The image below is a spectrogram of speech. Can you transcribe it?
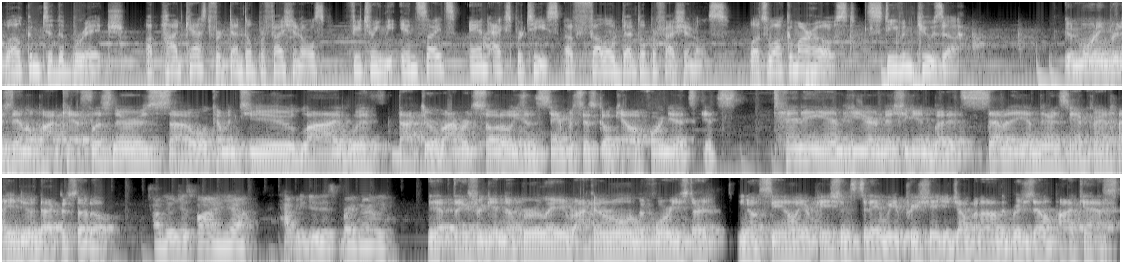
Welcome to The Bridge, a podcast for dental professionals featuring the insights and expertise of fellow dental professionals. Let's welcome our host, Steven Kuza. Good morning, Bridge Dental Podcast listeners. Uh, we're coming to you live with Dr. Robert Soto. He's in San Francisco, California. It's it's 10 a.m. here in Michigan, but it's 7 a.m. there in San Fran. How you doing, Dr. Soto? I'm doing just fine. Yeah, happy to do this bright and early. Yep. Thanks for getting up early, rocking and rolling before you start, you know, seeing all your patients today. We appreciate you jumping on the Bridge Dental podcast.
